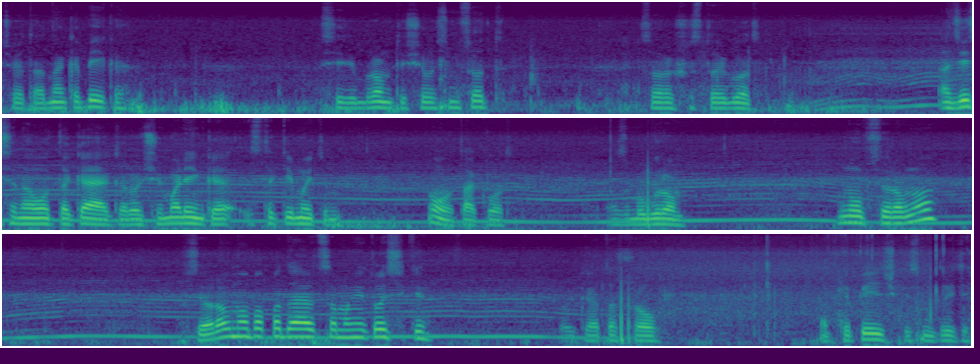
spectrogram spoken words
что это, одна копейка. Серебром 1846 год. А здесь она вот такая, короче, маленькая, с таким этим, ну, вот так вот, с бугром. Но все равно, все равно попадаются монетосики. Только отошел от копеечки, смотрите,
